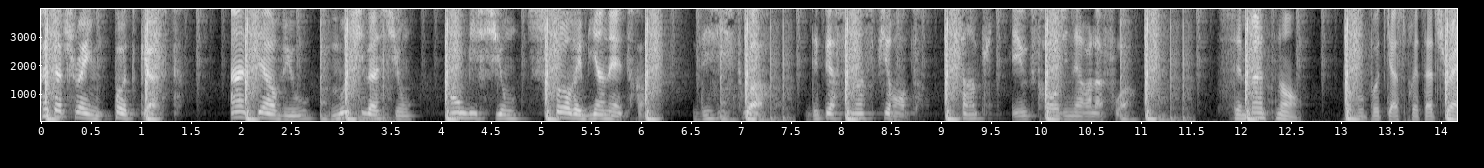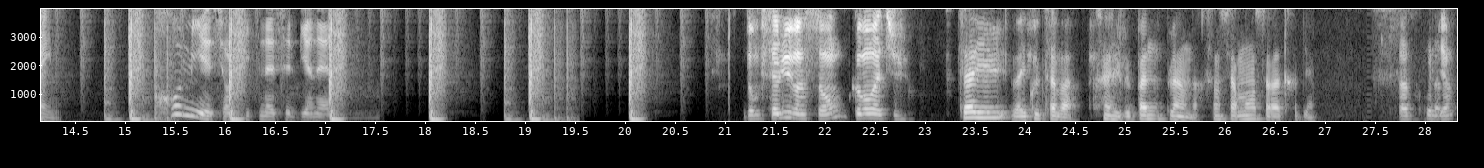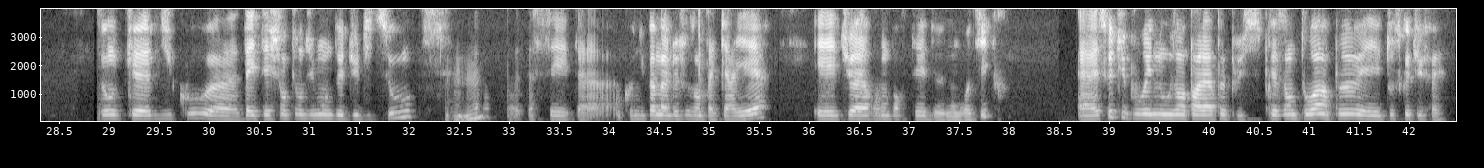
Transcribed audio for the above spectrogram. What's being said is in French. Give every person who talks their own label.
Speaker 1: Prêt à Train podcast. Interview, motivation, ambition, sport et bien-être. Des histoires, des personnes inspirantes, simples et extraordinaires à la fois. C'est maintenant dans vos podcasts Prêt à Train. Premier sur le fitness et le bien-être.
Speaker 2: Donc salut Vincent, comment vas-tu?
Speaker 3: Salut, bah écoute ça va, je vais pas me plaindre, sincèrement ça va très bien.
Speaker 2: Ça va très bien. Donc, euh, du coup, euh, tu as été champion du monde de Jiu-Jitsu.
Speaker 3: Mhm.
Speaker 2: tu as, connu pas mal de choses dans ta carrière et tu as remporté de nombreux titres. Euh, est-ce que tu pourrais nous en parler un peu plus? Présente-toi un peu et tout ce que tu fais.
